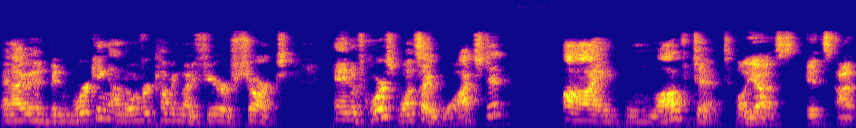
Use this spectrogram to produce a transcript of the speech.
And I had been working on overcoming my fear of sharks. And of course, once I watched it, I loved it. Well, yeah, it's it's an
